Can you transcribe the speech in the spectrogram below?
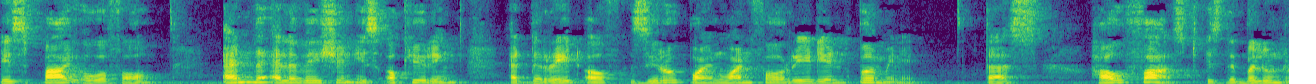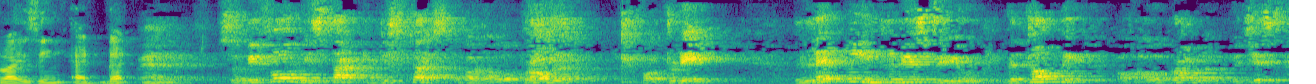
is pi over 4 and the elevation is occurring at the rate of 0.14 radian per minute. Thus, how fast is the balloon rising at that moment? So before we start to discuss about our problem for today, let me introduce to you the topic of our problem which is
